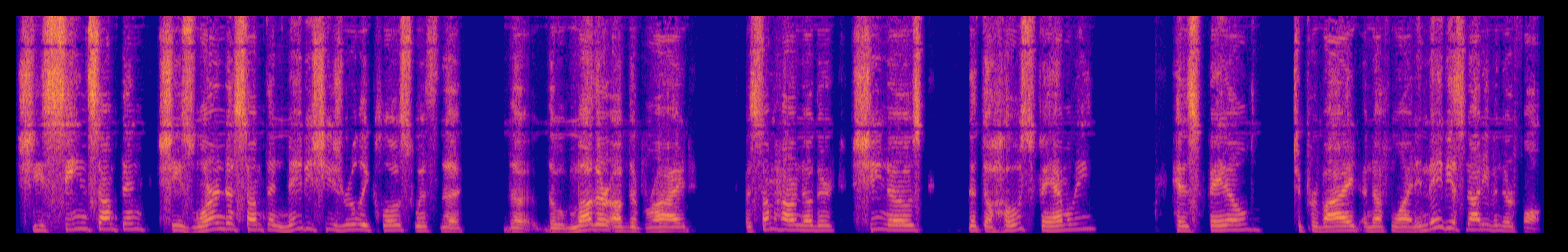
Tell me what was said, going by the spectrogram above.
She's seen something. She's learned of something. Maybe she's really close with the, the, the mother of the bride. But somehow or another, she knows that the host family has failed to provide enough wine. And maybe it's not even their fault,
